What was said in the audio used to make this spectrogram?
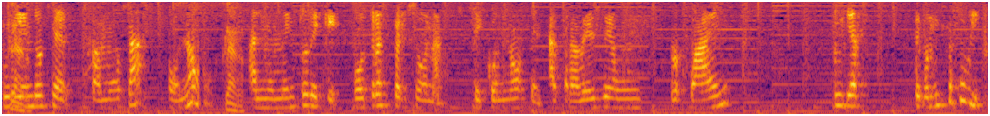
pudiendo ser famosa o no. Claro. Al momento de que otras personas te conocen a través de un profile, tú ya te volviste público.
